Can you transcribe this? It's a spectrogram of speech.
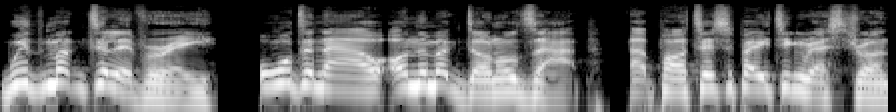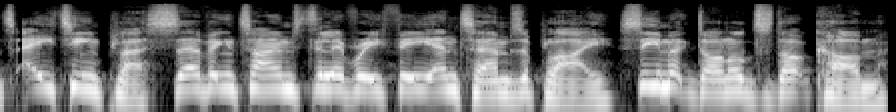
with McDelivery. Order now on the McDonald's app. At participating restaurants, 18 plus serving times, delivery fee, and terms apply. See McDonald's.com.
